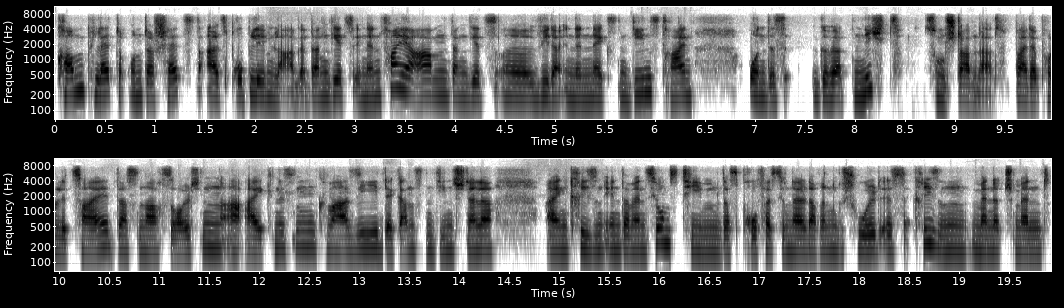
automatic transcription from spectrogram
komplett unterschätzt als Problemlage. Dann geht es in den Feierabend, dann geht es äh, wieder in den nächsten Dienst rein. Und es gehört nicht zum Standard bei der Polizei, dass nach solchen Ereignissen quasi der ganzen Dienststelle ein Kriseninterventionsteam, das professionell darin geschult ist, Krisenmanagement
